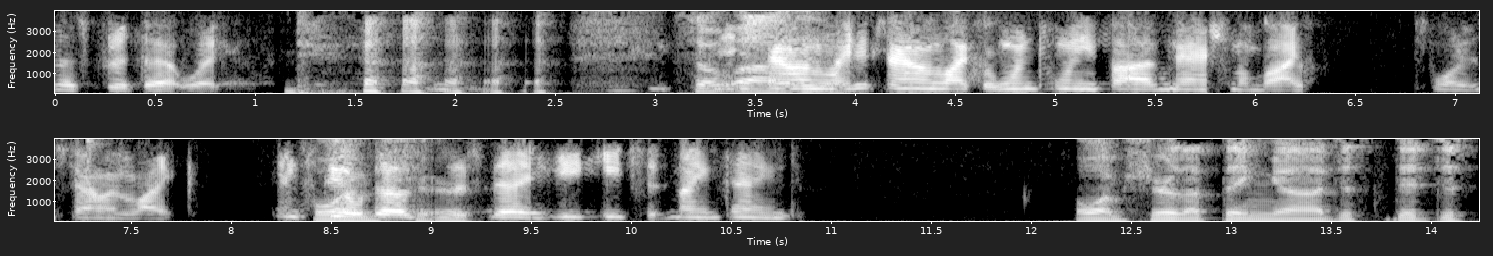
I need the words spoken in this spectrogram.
Let's put it that way. so It sounded uh, like it sounded like a 125 national bike. That's what it sounded like, and Oh, still I'm does sure. to this day. He keeps it maintained. oh, I'm sure that thing uh, just did just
